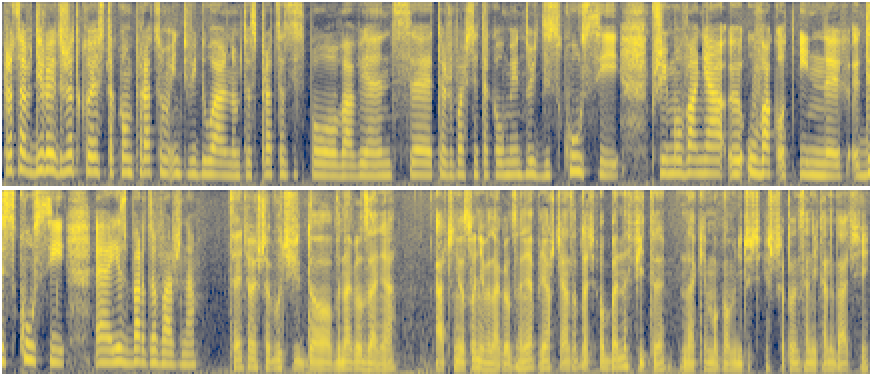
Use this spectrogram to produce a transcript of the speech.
Praca w Deloitte rzadko jest taką pracą indywidualną, to jest praca zespołowa, więc e, też właśnie taka umiejętność dyskusji, przyjmowania e, uwag od innych, e, dyskusji jest bardzo ważna. Chcę chciał jeszcze wrócić do wynagrodzenia, a czy nie dosłownie wynagrodzenia, ponieważ chciałem zapytać o benefity, na jakie mogą liczyć jeszcze potencjalni kandydaci.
